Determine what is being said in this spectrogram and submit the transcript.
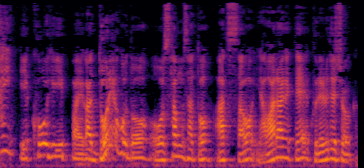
たいコーヒー一杯がどれほど寒さと暑さを和らげてくれるでしょうか。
